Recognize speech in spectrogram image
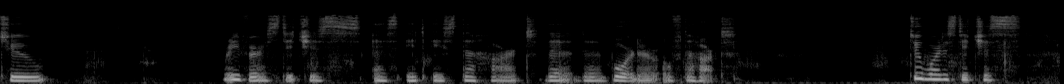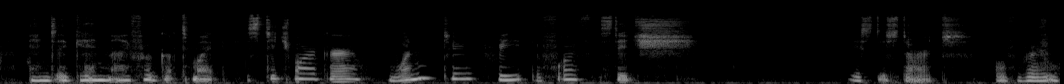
two reverse stitches as it is the heart the the border of the heart. Two border stitches. And again I forgot my stitch marker. One two three the fourth stitch is the start of row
